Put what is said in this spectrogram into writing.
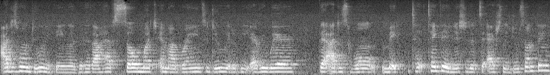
I just won't do anything like because I'll have so much in my brain to do. It'll be everywhere that I just won't make take the initiative to actually do something.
